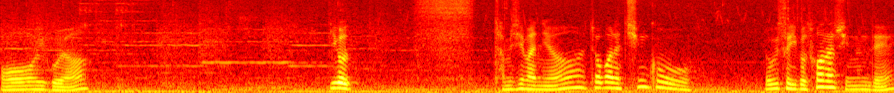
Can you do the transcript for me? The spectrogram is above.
어이구야. 이거 잠시만요. 저번에 친구 여기서 이거 소환할 수 있는데.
